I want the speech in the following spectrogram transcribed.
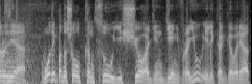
Друзья, вот и подошел к концу еще один день в раю, или, как говорят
